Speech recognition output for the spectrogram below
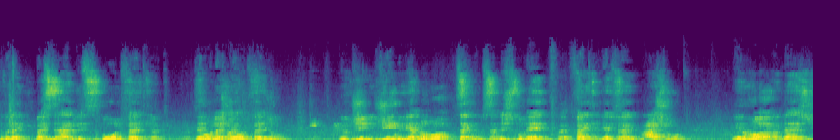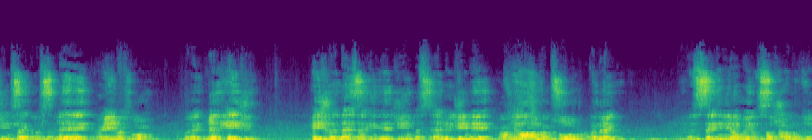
خد بالك بس قبل السكون فتح زي ما قلنا شوية والفجر الجيم اللي قبل الراء سكن بس قبل السكون إيه؟ فتح اللي هي الفاء عشر الراء قبلها الجيم ساكنه بس قبلها إيه؟ عين مفتوح. خد بالك غير حجر. حجر قبلها ساكن هي الجيم بس قبل الجيم إيه؟ حاء مكسور خد بالك الساكن هنا هو ما يأثرش على طريق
